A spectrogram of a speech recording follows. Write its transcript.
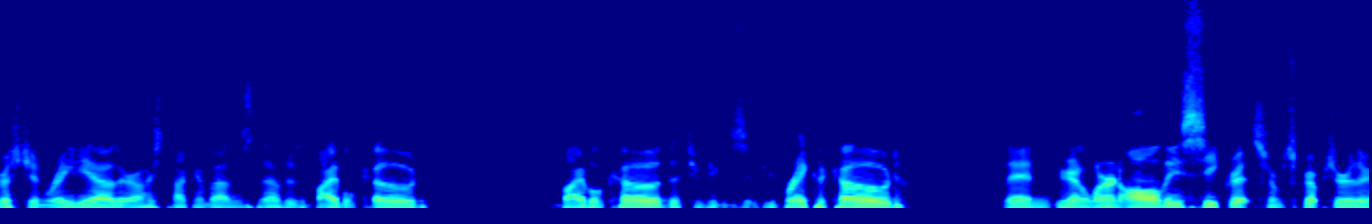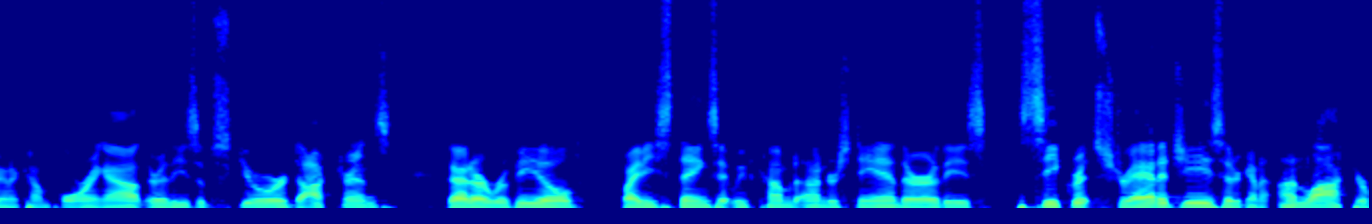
Christian radio, they're always talking about this stuff. There's a Bible code. Bible code that if you, if you break the code, then you're going to learn all these secrets from Scripture. They're going to come pouring out. There are these obscure doctrines that are revealed by these things that we've come to understand. There are these secret strategies that are going to unlock your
